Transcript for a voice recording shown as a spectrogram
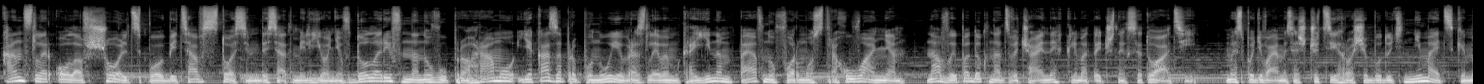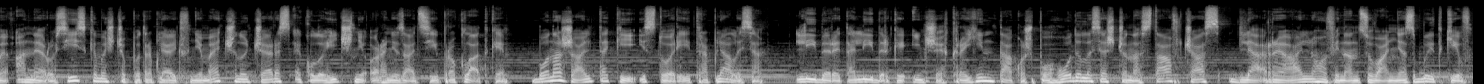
Канцлер Олаф Шольц пообіцяв 170 мільйонів доларів на нову програму, яка запропонує вразливим країнам певну форму страхування на випадок надзвичайних кліматичних ситуацій. Ми сподіваємося, що ці гроші будуть німецькими, а не російськими, що потрапляють в Німеччину через екологічні організації прокладки. Бо, на жаль, такі історії траплялися. Лідери та лідерки інших країн також погодилися, що настав час для реального фінансування збитків.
